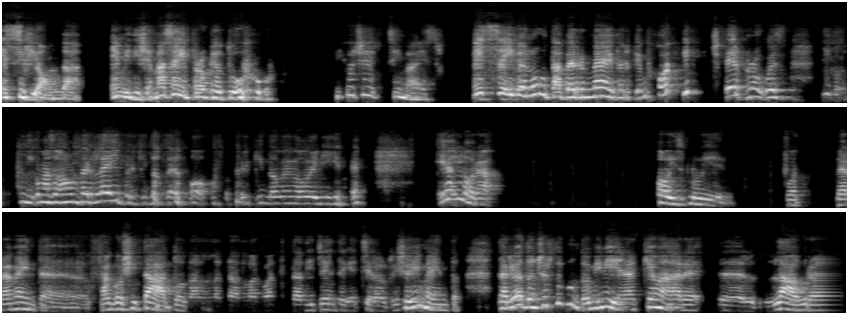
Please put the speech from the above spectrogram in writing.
e si fionda e mi dice: Ma sei proprio tu? Dico: Sì, maestro. E sei venuta per me perché poi c'erano questi. Dico, dico, ma sono per lei per chi dovevo, per chi dovevo venire. E allora poi lui fu veramente fagocitato dalla, dalla quantità di gente che c'era al ricevimento. Arrivato a un certo punto mi viene a chiamare eh, Laura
